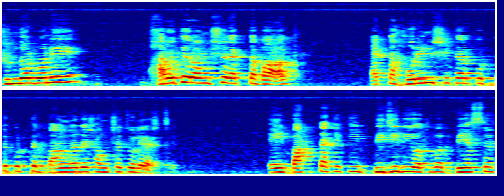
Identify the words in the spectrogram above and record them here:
সুন্দরবনে ভারতের অংশের একটা বাঘ, একটা হরিণ শিকার করতে করতে বাংলাদেশ অংশে চলে আসছে। এই বাঘটাকে কি বিজিবি অথবা বিএসএফ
